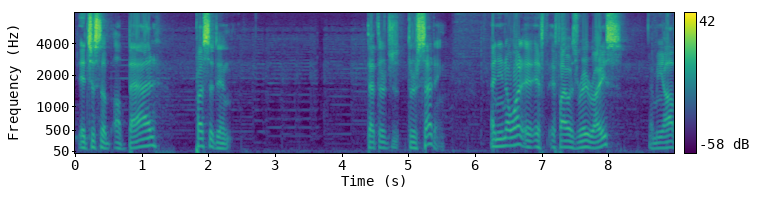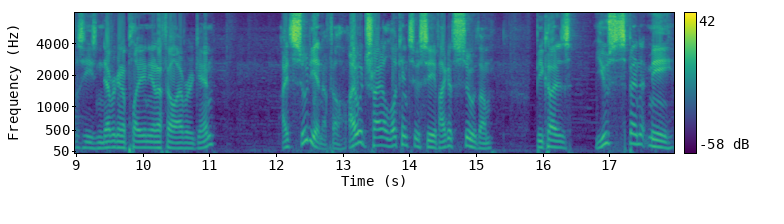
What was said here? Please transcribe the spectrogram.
It's just a, a bad precedent that they're they're setting. And you know what? If if I was Ray Rice, I mean, obviously he's never going to play in the NFL ever again. I'd sue the NFL. I would try to look into see if I could sue them because you suspended me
